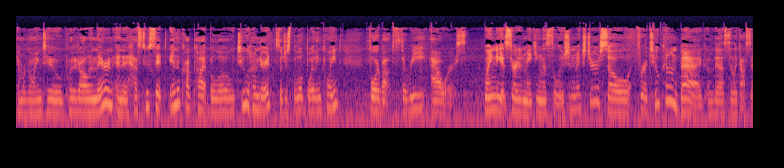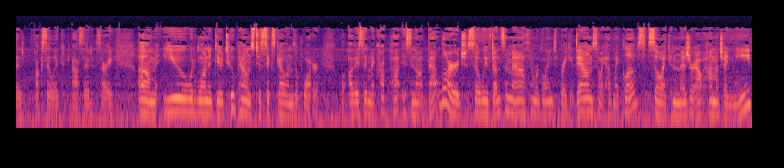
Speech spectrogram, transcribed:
and we're going to put it all in there and, and it has to sit in the crock pot below 200, so just below boiling point for about three hours going to get started making the solution mixture. So for a two pound bag of the acylic acid, oxalic acid, sorry, um, you would want to do two pounds to six gallons of water. Well, obviously my crock pot is not that large, so we've done some math and we're going to break it down. So I have my gloves so I can measure out how much I need.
